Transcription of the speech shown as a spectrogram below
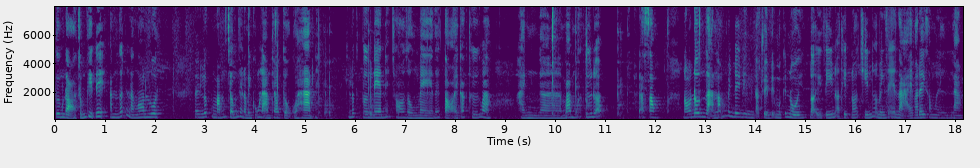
tương đỏ chấm thịt ấy ăn rất là ngon luôn. Đây nước mắm chấm thì là mình cũng làm theo kiểu của Hàn này. Cái nước tương đen ấy cho dầu mè với tỏi các thứ vào hành uh, băm các thứ nữa. Đã xong. Nó đơn giản lắm bên đây thì mình đã chuẩn bị một cái nồi đợi tí nữa thịt nó chín rồi mình sẽ giải vào đây xong rồi làm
